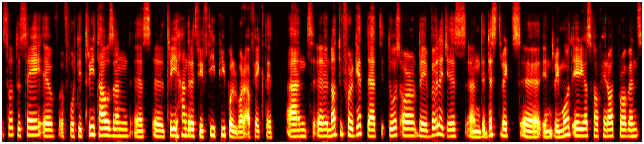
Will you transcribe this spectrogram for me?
so to say, uh, 43,350 people were affected. And uh, not to forget that those are the villages and the districts uh, in remote areas of Herat province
